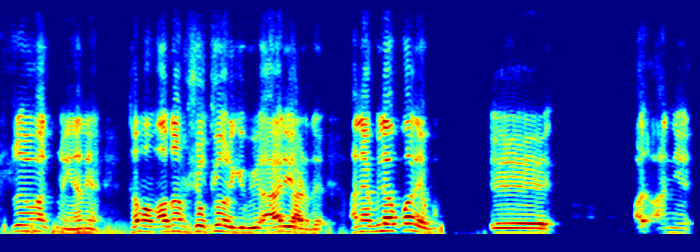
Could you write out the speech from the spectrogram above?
kusura bakmayın yani tamam adam şokör gibi her yerde. Hani bir laf var ya e, hani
